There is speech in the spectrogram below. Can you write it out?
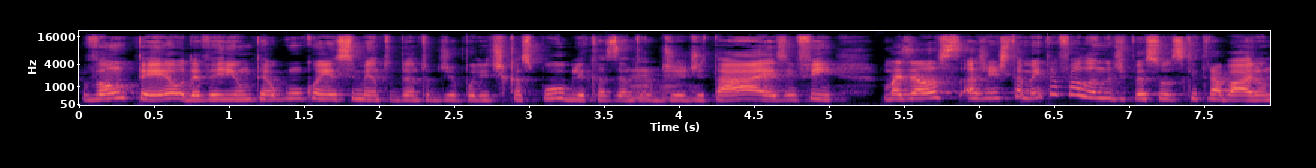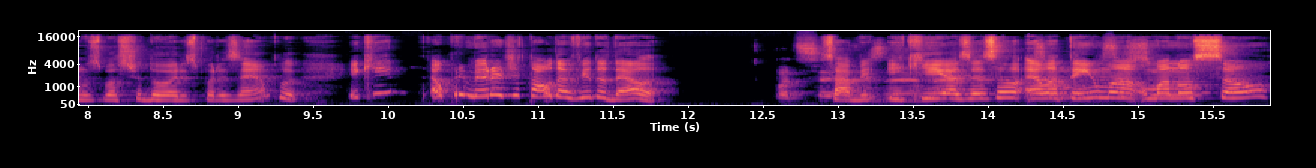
vão ter ou deveriam ter algum conhecimento dentro de políticas públicas, dentro de Uhum. editais, enfim. Mas elas, a gente também tá falando de pessoas que trabalham nos bastidores, por exemplo, e que é o primeiro edital da vida dela, Pode ser. sabe? pois E é, que né? às vezes ela, ela tem uma, precisou- uma noção.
